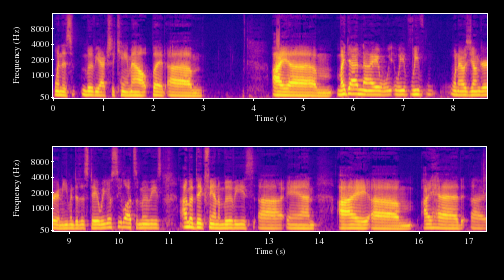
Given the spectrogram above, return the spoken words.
when this movie actually came out, but um, I um, my dad and I we we we when I was younger and even to this day we go see lots of movies. I'm a big fan of movies, uh, and I um, I had. Uh,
